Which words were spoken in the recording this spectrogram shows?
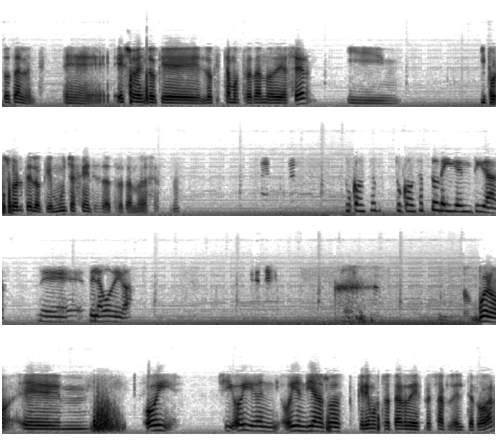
Totalmente. Eh, eso es lo que lo que estamos tratando de hacer y y por suerte lo que mucha gente está tratando de hacer, ¿no? tu, concepto, tu concepto de identidad de, de la bodega. Bueno, eh, hoy, sí, hoy en, hoy en día nosotros queremos tratar de expresar el terroir,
